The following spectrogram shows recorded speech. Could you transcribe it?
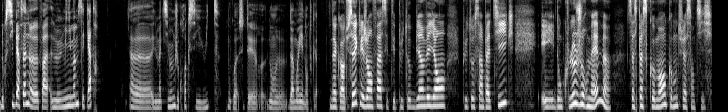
Donc, six personnes, euh, enfin, le minimum, c'est quatre. Euh, et le maximum, je crois que c'est huit. Donc, ouais, c'était euh, dans euh, la moyenne en tout cas. D'accord. Tu savais que les gens en face étaient plutôt bienveillants, plutôt sympathiques. Et donc le jour même, ça se passe comment? Comment tu l'as senti?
